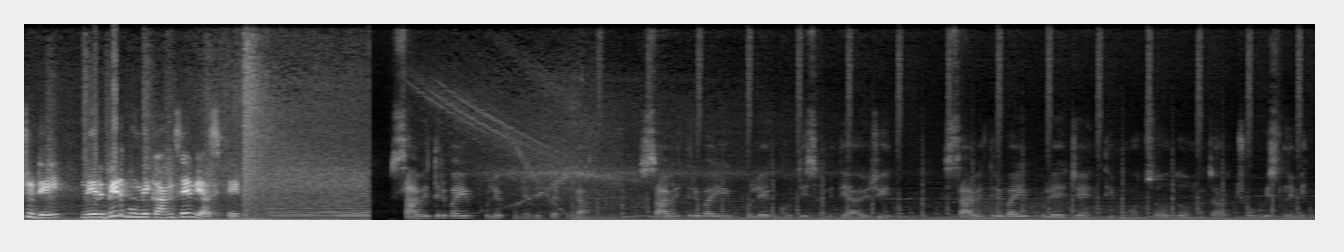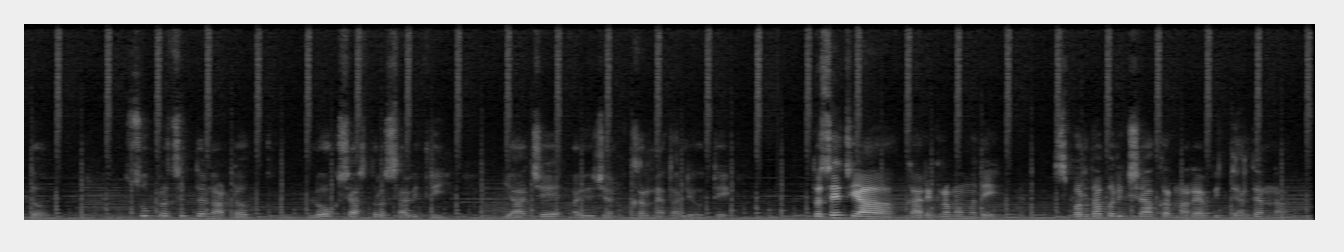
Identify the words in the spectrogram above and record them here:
टुडे निर्भीड भूमिकांचे व्यासपीठ. सावित्रीबाई फुले पुणे विद्यापीठात. सावित्रीबाई फुले कृती समिती आयोजित. सावित्रीबाई फुले जयंती महोत्सव दोन हजार चोवीस निमित्त. सुप्रसिद्ध नाटक लोकशास्त्र सावित्री याचे आयोजन करण्यात आले होते. तसेच या कार्यक्रमामध्ये स्पर्धा परीक्षा करणाऱ्या विद्यार्थ्यांना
